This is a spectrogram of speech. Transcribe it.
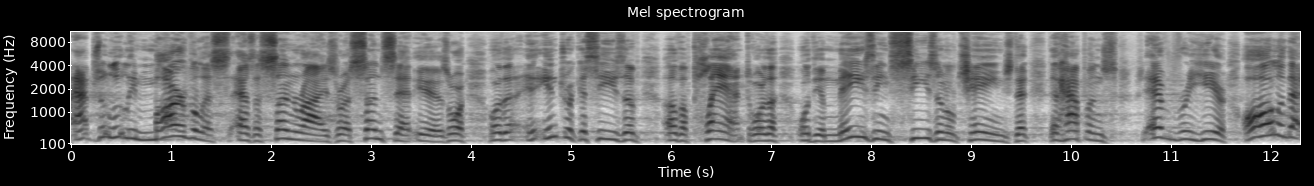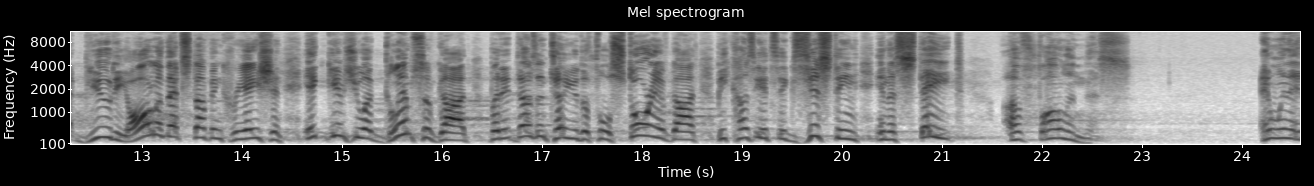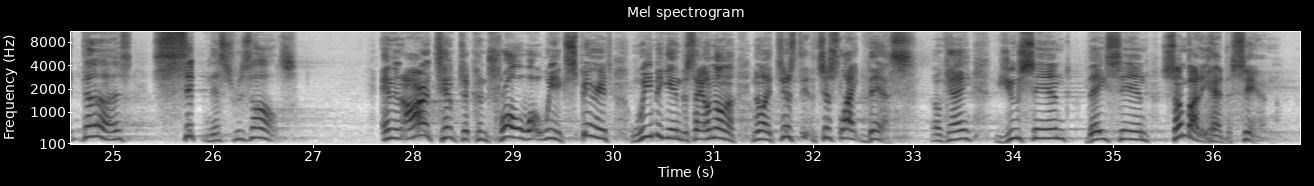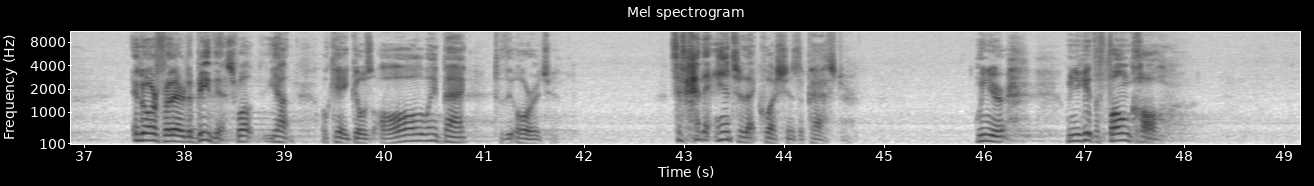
absolutely marvelous as a sunrise or a sunset is, or, or the intricacies of, of a plant, or the, or the amazing seasonal change that, that happens every year, all of that beauty, all of that stuff in creation, it gives you a glimpse of God, but it doesn't tell you the full story of God because it's existing in a state of fallenness. And when it does, sickness results. And in our attempt to control what we experience, we begin to say, oh, no, no, no, it's just, it's just like this, okay? You sinned, they sinned, somebody had to sin in order for there to be this. Well, yeah, okay, it goes all the way back to the origin. So I've had to answer that question as a pastor. When, you're, when you get the phone call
